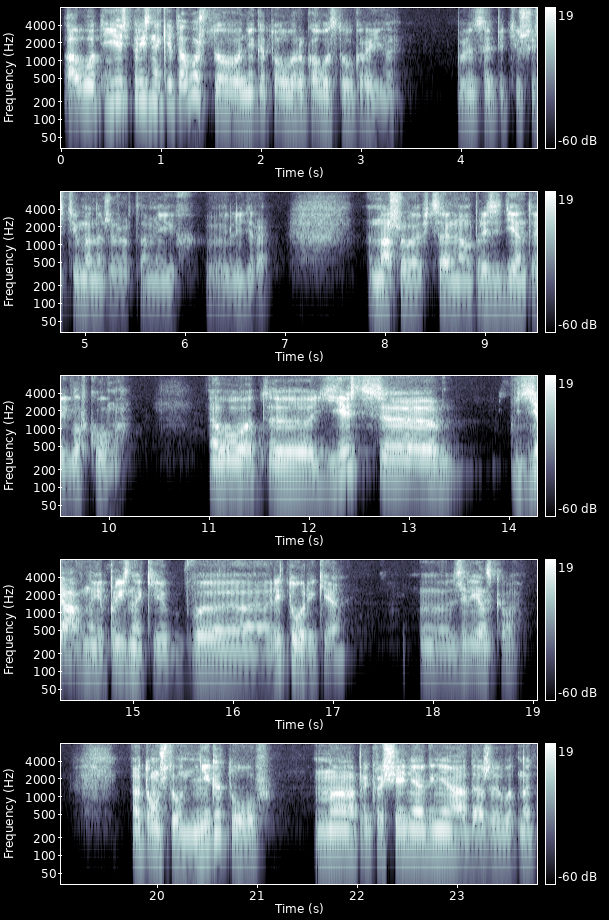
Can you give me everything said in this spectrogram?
А вот есть признаки того, что не готово руководство Украины в лице 5-6 менеджеров там, их э, лидера, нашего официального президента и главкома. Вот. э, Есть э, явные признаки в риторике Зеленского о том, что он не готов на прекращение огня даже вот на,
